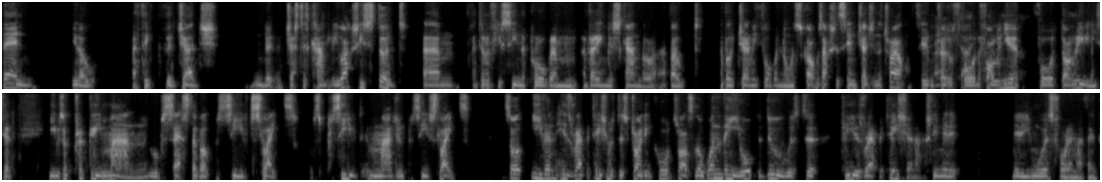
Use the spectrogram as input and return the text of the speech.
then, you know, I think the judge, Justice Cantley, who actually stood, um, I don't know if you've seen the programme, A Very English Scandal, about about Jeremy Thorpe and Norman Scott, was actually the same judge in the trial, same okay. judge for the following year for Don Revie. He said he was a prickly man who obsessed about perceived slights, perceived, imagined perceived slights. So even his reputation was destroyed in court as well. So the one thing he hoped to do was to clear his reputation. Actually, made it made it even worse for him. I think.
